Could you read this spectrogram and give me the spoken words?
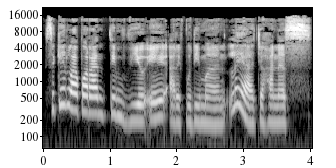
Sekian laporan tim VOA Arif Budiman, Lea Johannes.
